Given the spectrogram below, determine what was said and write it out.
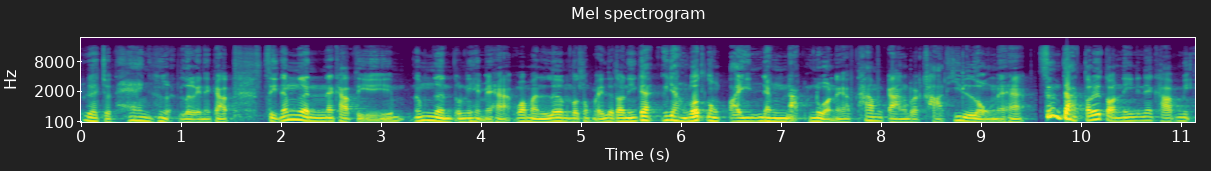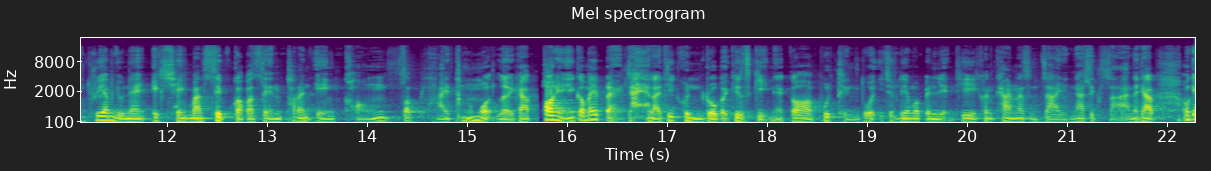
เรื่อยๆ จนแห้งเหือดเลยนะครับสีน้ำเงินนะครับสีน้ำเงินตรงนี้เห็นไหมฮะว่ามันเริ่มลดลงไปเรื่อยตอนนี้ก็ยังลดลงไปอย่างหนักหน่วงนะครับท่ามกลางราคาที่ลงนะฮะซึ่งจากตอนนี้ตอนนี้นี่นะครับมี Ethereum อยู่ใน Exchange ประมาณ10 กว่าเปอร์เซ็นต์เท่านั้นเองของ supply ทั้งหมดเลยครับพอเห็นอย่างนี้ก็ไม่แปลกใจอะไรที่คุณโรเบิร์ตคิโยซากิเนี่ยก็พูดถึงตัว Ethereum ว่าเป็นเหรียญที่ค่อนข้างน่าสนใจน่าศึกษานะครับโอเค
